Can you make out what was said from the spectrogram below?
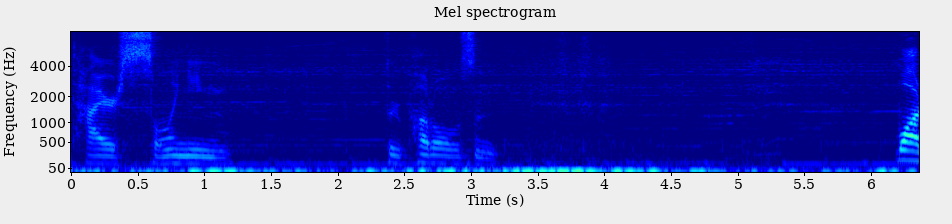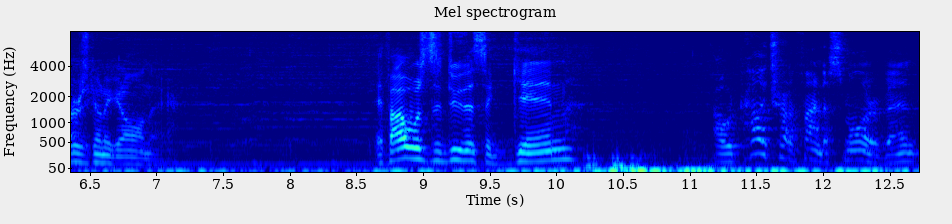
tires slinging through puddles and water's gonna get on there. If I was to do this again, I would probably try to find a smaller vent.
